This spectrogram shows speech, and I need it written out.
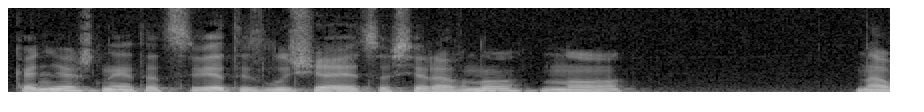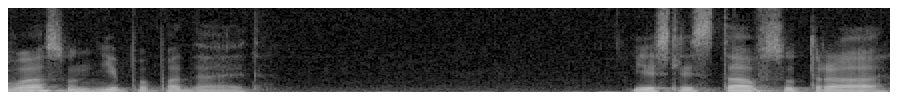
конечно, этот свет излучается все равно, но на вас он не попадает – если став с утра,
